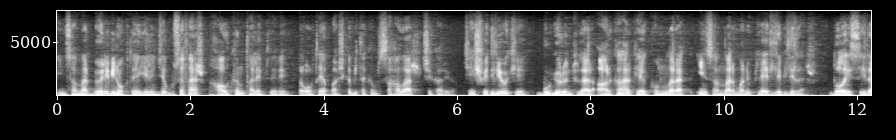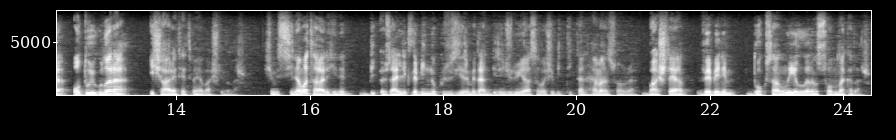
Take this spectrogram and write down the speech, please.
İnsanlar böyle bir noktaya gelince bu sefer halkın talepleri ortaya başka bir takım sahalar çıkarıyor. Keşfediliyor ki bu görüntüler arka arkaya konularak insanlar manipüle edilebilirler. Dolayısıyla o duygulara işaret etmeye başlıyorlar. Şimdi sinema tarihinin özellikle 1920'den Birinci Dünya Savaşı bittikten hemen sonra başlayan ve benim 90'lı yılların sonuna kadar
